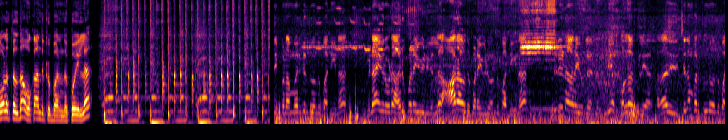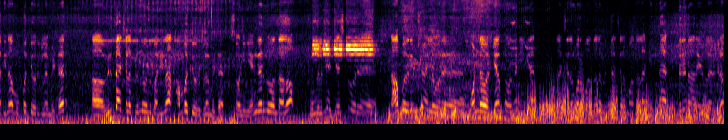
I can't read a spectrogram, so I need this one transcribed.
கோலத்தில் தான் உட்காந்துட்டு இருப்பார் இந்த கோயிலில். இப்போ நம்ம இருக்கிறது வந்து பார்த்தீங்கன்னா விநாயகரோட அறுபடை வீடுகளில் ஆறாவது படை வீடு வந்து பார்த்தீங்கன்னா திருநாரையூரில் இருக்கக்கூடிய பொல்லா பிள்ளையார். அதாவது சிதம்பரத்துலேருந்து வந்து பார்த்தீங்கன்னா முப்பத்தி ஒரு கிலோமீட்டர் விருத்தாச்சலத்துலேருந்து வந்து பார்த்தீங்கன்னா ஐம்பத்தி ஒரு கிலோமீட்டர். ஸோ நீங்கள் எங்கேருந்து வந்தாலும் உங்களுக்கு ஜஸ்ட் ஒரு நாற்பது நிமிஷம் இல்லை ஒரு ஒன் ஹவர் கேப்பில் வந்து நீங்கள் சிதம்பரமாக இருந்தாலும் விருத்தாச்சலமாக இருந்தாலும் இந்த திருநாரையூரில் இருக்கிற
